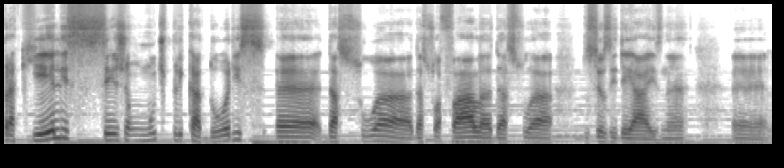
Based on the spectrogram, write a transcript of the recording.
para que eles sejam multiplicadores é, da sua da sua fala, da sua dos seus ideais, né? É,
